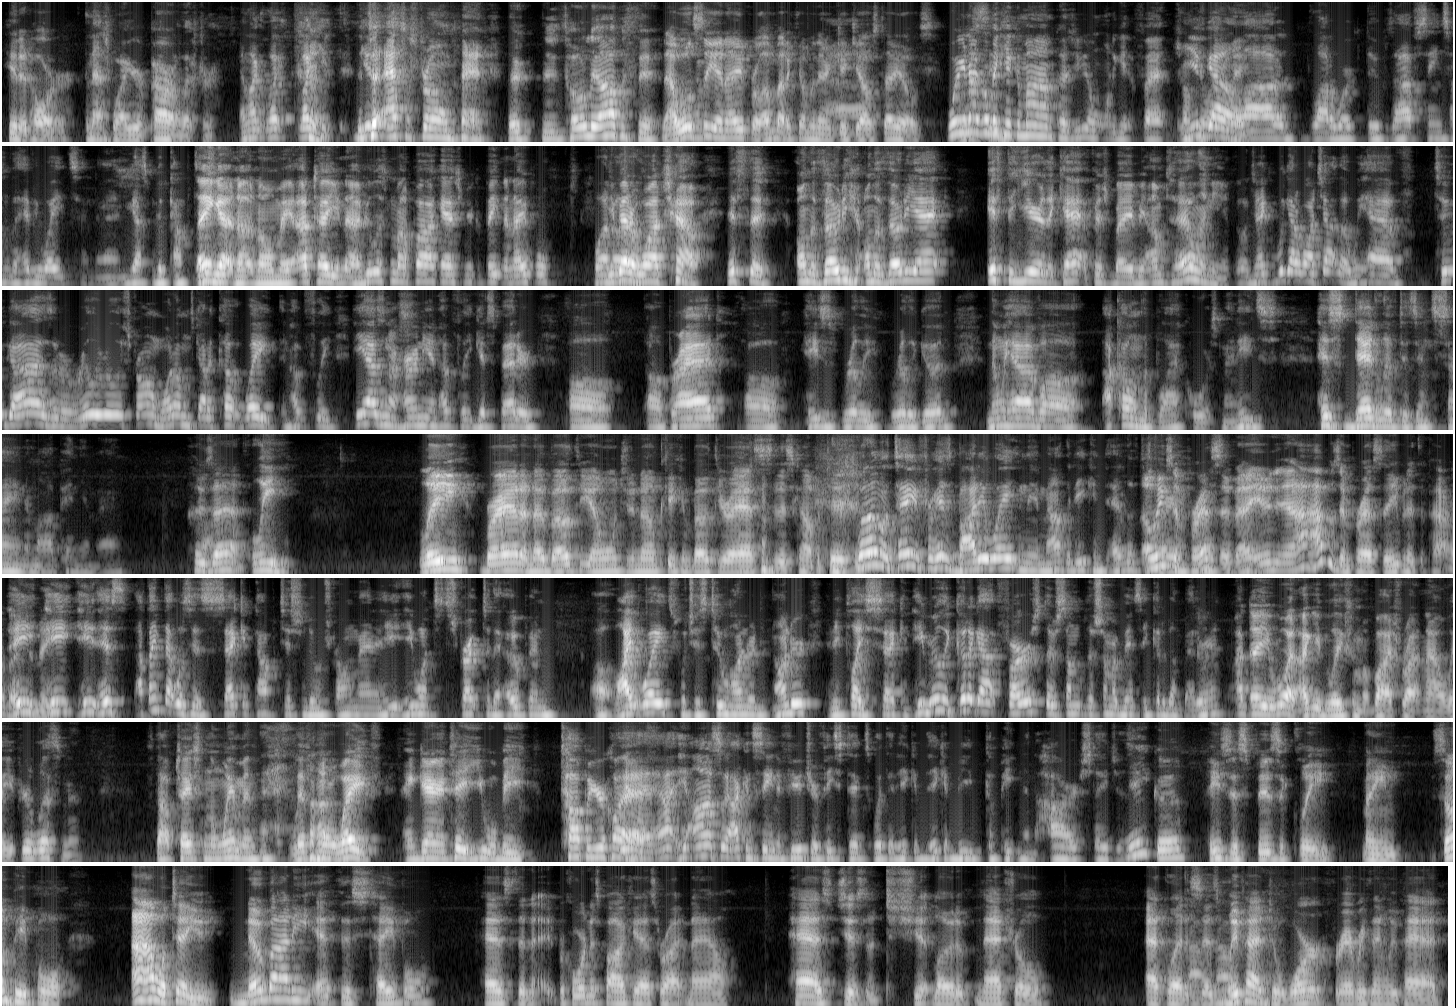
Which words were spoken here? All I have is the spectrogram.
hit it harder. and that's why you're a power lifter. And like like like you- It's a, that's a strong man. They're, they're totally opposite. Now we'll see in April. I'm about to come in there and kick y'all's tails. Well, you're We'll not going to be kicking mine because you don't want to get fat. And you've like got me. a lot of lot of work to do because I've seen some of the heavyweights and man, you got some good competition. They competition. ain't got nothing on me. I tell you now, if you listen to my podcast and you're competing in April, But, you better uh, watch out. It's the on the zodiac on the zodiac. It's the year of the catfish, baby. I'm telling you. Well, Jacob, we got to watch out though. We have two guys that are really, really strong. One of them's got to cut weight, and hopefully he has a hernia, and hopefully it gets better. Uh, uh, Brad, uh, he's really, really good. And then we have, uh, I call him the Black Horse, man. He's his deadlift is insane, in my opinion, man. Who's that? Lee, Lee, Brad. I know both of you. I want you to know I'm kicking both your asses to this competition. well, I'm gonna tell you for his body weight and the amount that he can deadlift. oh, he's very impressive. I, and I, I was impressed even at the power lift he, he, he his I think that was his second competition doing strongman, and he, he went straight to the open uh, lightweights, which is 200 and under, and he placed second. He really could have got first. There's some there's some events he could have done better in. I tell you what, I give Lee some advice right now, Lee. If you're listening, stop chasing the women, lift more weights, and guarantee you will be top of your class. Yeah, I, he, honestly, I can see in the future if he sticks with it, he could he could be competing in the higher stages. Yeah, you could. he's just physically. I mean, some mm. people. I will tell you, nobody at this table has the recording this podcast right now has just a shitload of natural athleticism. Oh. We've had to work for everything we've had.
